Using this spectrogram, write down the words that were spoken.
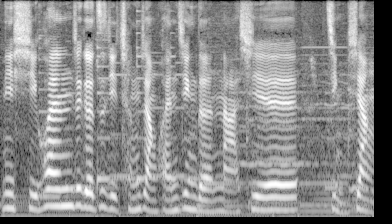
你喜欢这个自己成长环境的哪些景象？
